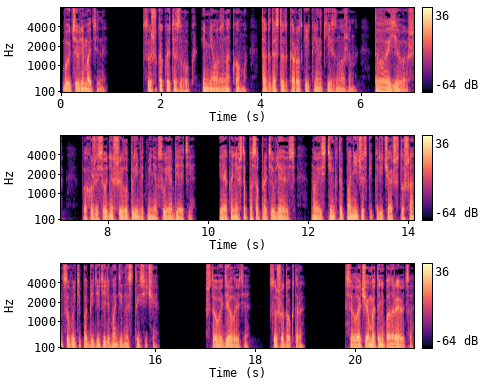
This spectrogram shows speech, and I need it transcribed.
Будьте внимательны». Слышу какой-то звук, и мне он знаком. Так достают короткие клинки из ножен. Твою ж. Похоже, сегодня Шила примет меня в свои объятия. Я, конечно, посопротивляюсь, но инстинкты панически кричат, что шансы выйти победителем один из тысячи. «Что вы делаете?» — слышу доктора. «Силачам это не понравится».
